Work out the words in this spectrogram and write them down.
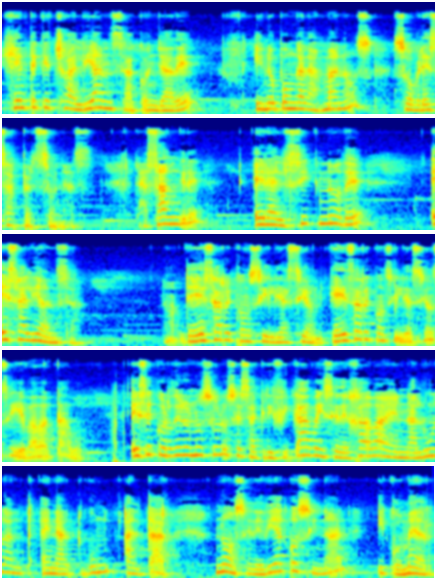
gente que ha hecho alianza con Yahvé y no ponga las manos sobre esas personas. La sangre era el signo de esa alianza, de esa reconciliación, que esa reconciliación se llevaba a cabo. Ese cordero no solo se sacrificaba y se dejaba en algún, en algún altar, no, se debía cocinar y comer.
